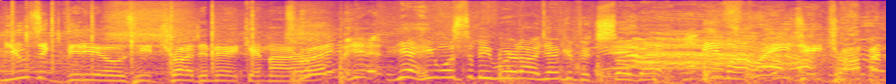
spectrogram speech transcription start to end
music videos he tried to make. Am I right? Yeah, yeah, he wants to be Weird Al Yankovic so bad. Meanwhile, AJ dropping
